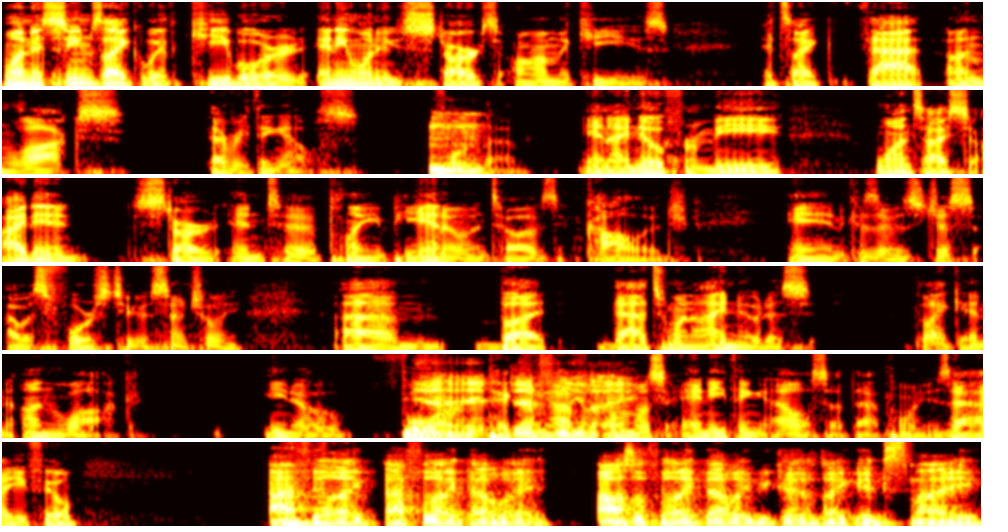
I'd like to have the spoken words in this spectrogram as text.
Well, it yeah. seems like with keyboard, anyone who starts on the keys, it's like that unlocks everything else mm-hmm. for them. And I know for me, once I I didn't start into playing piano until I was in college, and because it was just I was forced to essentially. Um, but that's when I notice like an unlock, you know, for yeah, picking up like, almost anything else at that point. Is that how you feel? I feel like I feel like that way. I also feel like that way because like it's like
